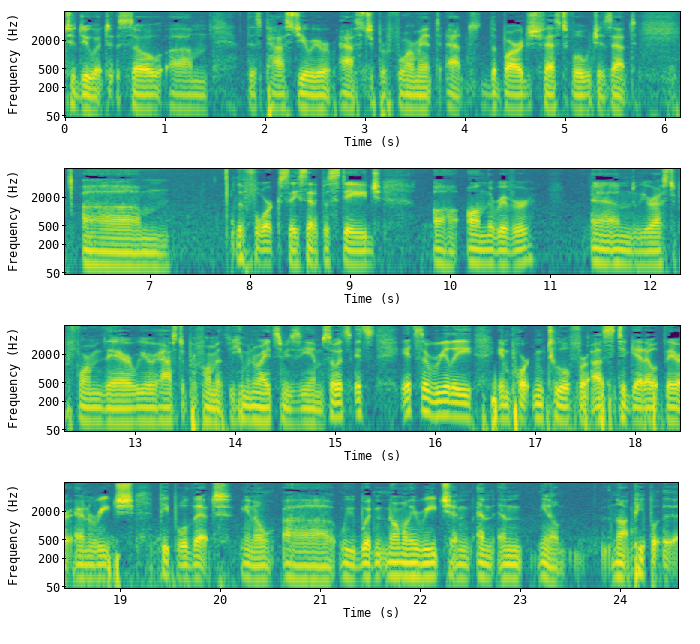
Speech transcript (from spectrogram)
to do it. So um, this past year we were asked to perform it at the Barge Festival, which is at um, the Forks. They set up a stage uh, on the river, and we were asked to perform there. We were asked to perform at the Human Rights Museum. So it's it's it's a really important tool for us to get out there and reach people that you know uh, we wouldn't normally reach, and and and you know not people, uh,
